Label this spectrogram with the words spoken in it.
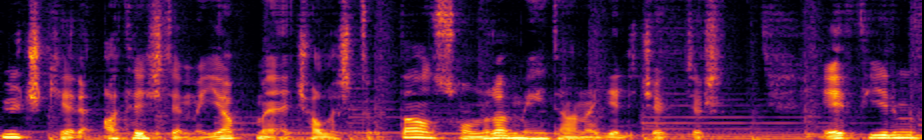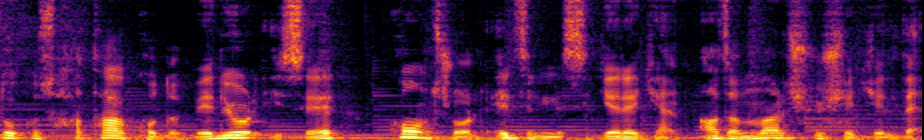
3 kere ateşleme yapmaya çalıştıktan sonra meydana gelecektir. F29 hata kodu veriyor ise kontrol edilmesi gereken adımlar şu şekilde.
